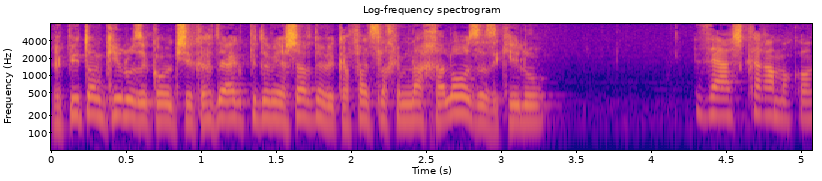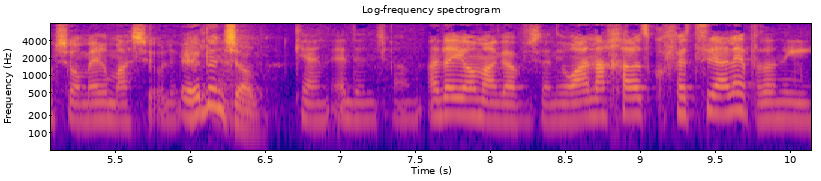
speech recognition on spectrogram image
ופתאום כאילו זה קורה, כשפתאום ישבתם וקפץ לכם נחל עוז, אז זה כאילו, זה אשכרה מקום שאומר משהו. עדן שם. כן, עדן שם. עד היום אגב, כשאני רואה נחל אז קופץ לי הלב, אז אני,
